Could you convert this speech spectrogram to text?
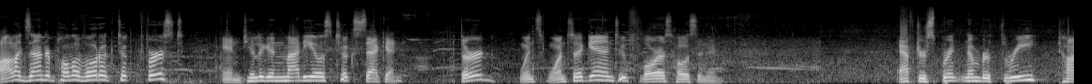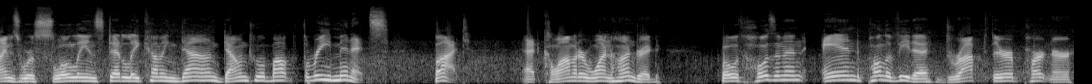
Alexander Polivoda took first, and Tiligan Madios took second. Third went once again to Floris Goesinnen. After sprint number three, times were slowly and steadily coming down, down to about three minutes. But at kilometer 100, both Goesinnen and Polivoda dropped their partner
